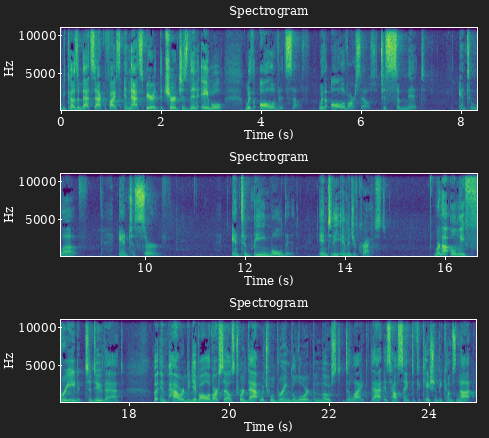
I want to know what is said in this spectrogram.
Because of that sacrifice and that spirit, the church is then able, with all of itself, with all of ourselves, to submit and to love and to serve and to be molded into the image of Christ. We're not only freed to do that, but empowered to give all of ourselves toward that which will bring the Lord the most delight. That is how sanctification becomes not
